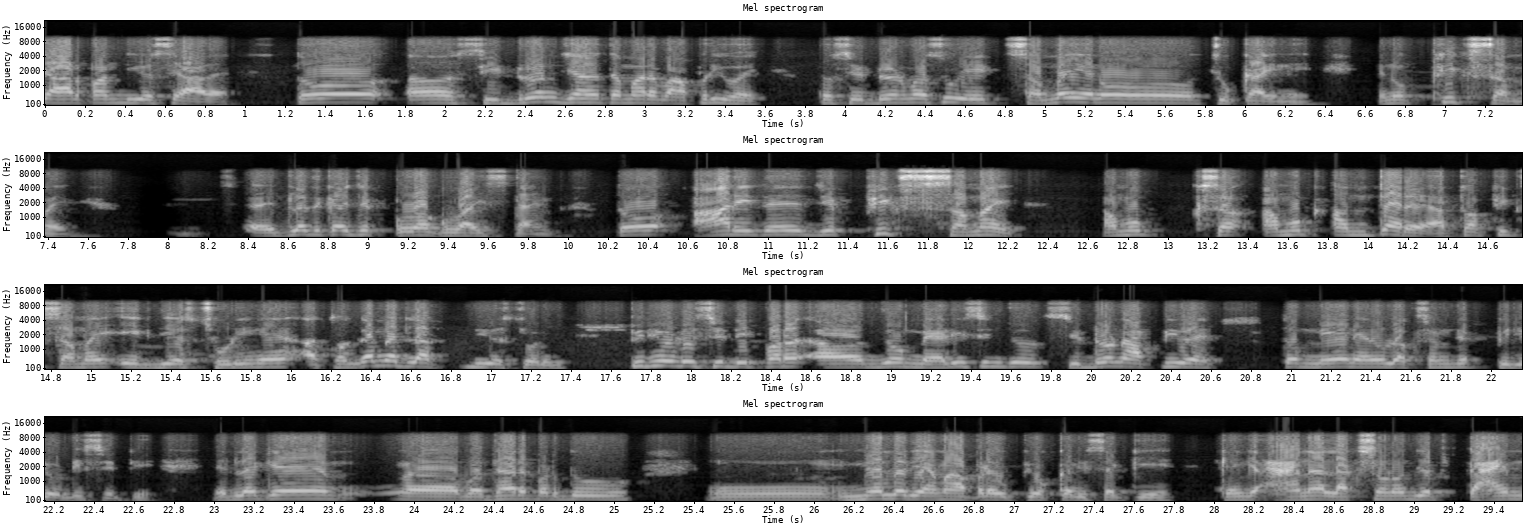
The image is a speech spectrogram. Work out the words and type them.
ચાર પાંચ દિવસે આવે. તો સિડ્રોન જ્યારે તમારે વાપરી હોય, તો સિડ્રોનમાં શું એક સમય એનો ચૂકાય નહીં, એનો ફિક્સ સમય. એટલે જ કહે છે ક્લોક વાઇઝ ટાઈમ તો આ રીતે જે ફિક્સ સમય અમુક અમુક અંતરે અથવા ફિક્સ સમય એક દિવસ છોડીને અથવા ગમે એટલા દિવસ છોડીને પિરિયોડિસિટી પર જો મેડિસિન જો સિડ્રોન આપવી હોય તો મેન એનું લક્ષણ છે પિરિયોડિસિટી એટલે કે વધારે પડતું મેલેરિયામાં આપણે ઉપયોગ કરી શકીએ. કેમ કે આના લક્ષણો જે ટાઈમ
